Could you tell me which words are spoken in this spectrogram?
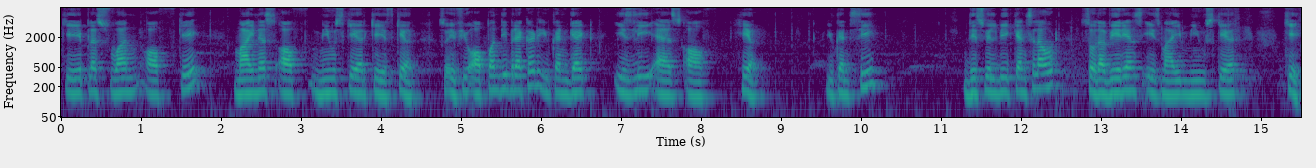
k plus 1 of k minus of mu square k square. So if you open the bracket, you can get easily as of here. You can see this will be cancel out so the variance is my mu square k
